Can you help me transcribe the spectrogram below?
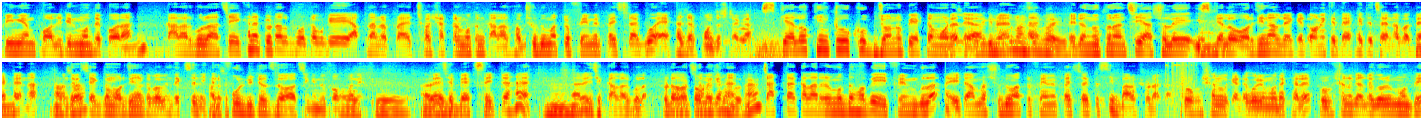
প্রিমিয়াম কোয়ালিটির মধ্যে করা কালারগুলো আছে। এখানে টোটাল মোটামুটি আপনার প্রায় ছয় সাতটার মতন কালার হবে। শুধুমাত্র ফ্রেমের প্রাইস রাখব এক হাজার পঞ্চাশ টাকা। স্কেলও কিন্তু খুব জনপ্রিয় একটা মডেল আচ্ছা, এটা নতুন আনছেন ভাই? এটা নতুন আনছি। আসলে স্কেলও অরিজিনাল র্যাকেট অনেকে দেখাইতে চায় না বা দেখায় না। আমাদের আচ্ছা। কাছে একদম অরিজিনালটা পাবেন দেখছেন? এখানে আচ্ছা। ফুল ডিটেলস দেওয়া আছে কিন্তু কোম্পানি ওকে আর এই যে ব্যাক সাইডটা হ্যাঁ? আর এই যে কালারগুলা টোটাল হচ্ছে হ্যাঁ হ্যাঁ? চারটা কালারের মধ্যে হবে এই ফ্রেমগুলা এটা আমরা শুধুমাত্র ফ্রেমের প্রাইস রাখতেছি বারোশো টাকা। প্রফেশনাল ক্যাটাগরির মধ্যে খেলে প্রফেশনাল ক্যাটাগরির মধ্যে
